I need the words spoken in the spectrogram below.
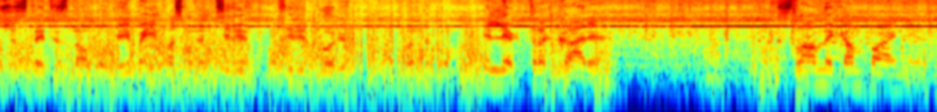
все состоит из одного блока. И поедем посмотрим территорию в таком электрокаре славной компании.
